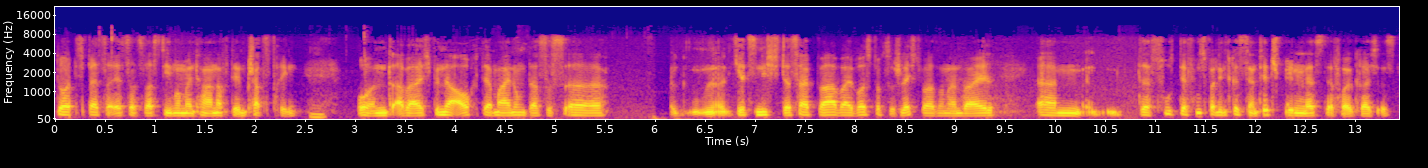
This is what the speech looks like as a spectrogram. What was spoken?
deutlich besser ist, als was die momentan auf den Platz bringen. Mhm. Und aber ich bin da auch der Meinung, dass es äh, jetzt nicht deshalb war, weil Wolfsburg so schlecht war, sondern weil ähm, das, der Fußball den Christian Titt spielen lässt, erfolgreich ist.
